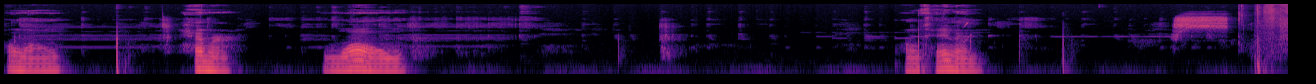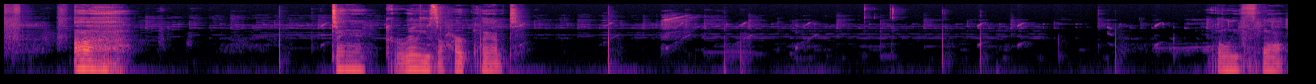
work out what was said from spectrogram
Hello. Hammer. Whoa. Okay then. Ah. Dang it, Really, is a hard plant. Only flop.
